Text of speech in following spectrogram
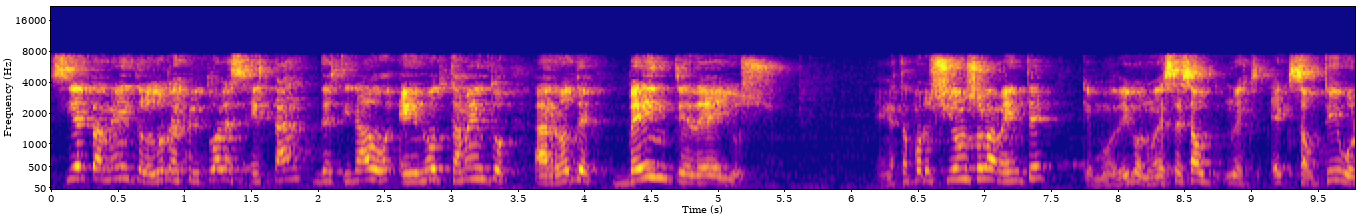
Ciertamente los dones espirituales están destinados en el Nuevo Testamento alrededor de 20 de ellos. En esta porción solamente, que como digo, no es exhaustivo,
